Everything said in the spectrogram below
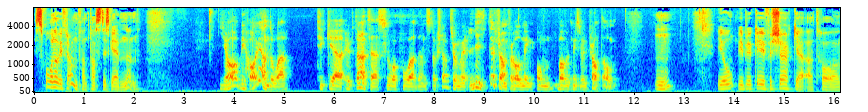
spånar vi fram fantastiska ämnen. Ja, vi har ju ändå, tycker jag, utan att här, slå på den största av trummor, lite framförhållning om vad vi åtminstone vill prata om. Mm. Jo, vi brukar ju försöka att ha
